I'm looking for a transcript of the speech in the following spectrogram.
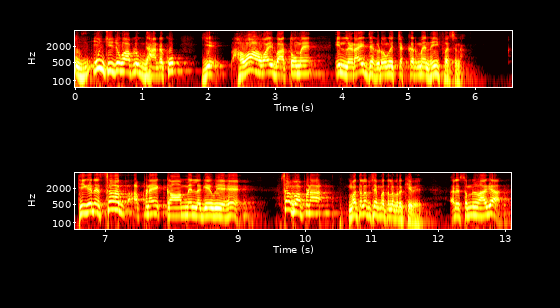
तो उन चीज़ों को आप लोग ध्यान रखो। ये हवा हवाई बातों में, इन लड़ाई झगड़ों के चक्कर में नहीं फंसना। ठीक है ना? सब अपने काम में लगे हुए हैं। सब अपना मतलब से मतलब रखे हुए। अरे, समझ में आ गया?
